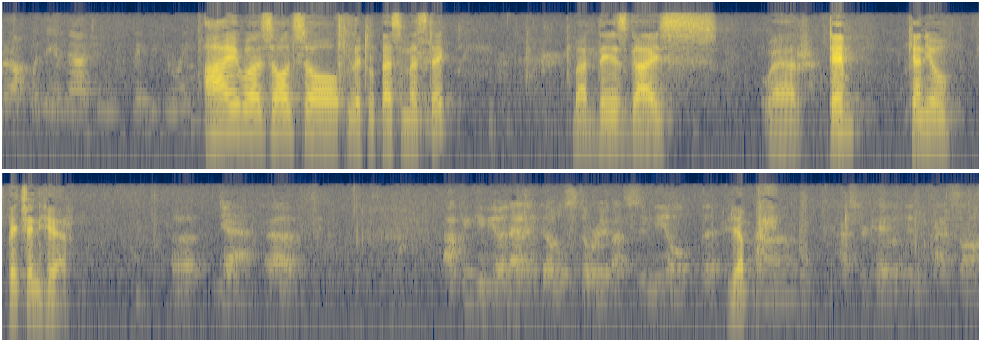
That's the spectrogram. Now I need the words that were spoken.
Not what they imagined maybe doing? I was also a little pessimistic, but these guys were. Tim, can you pitch in here? Uh, yeah. Uh, I can give you an anecdotal story about Sunil that Yep. um, Pastor Caleb didn't pass on.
